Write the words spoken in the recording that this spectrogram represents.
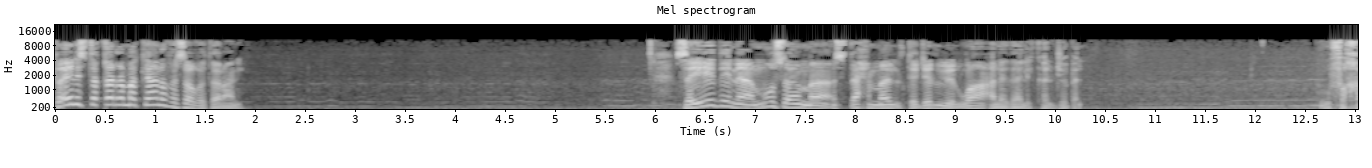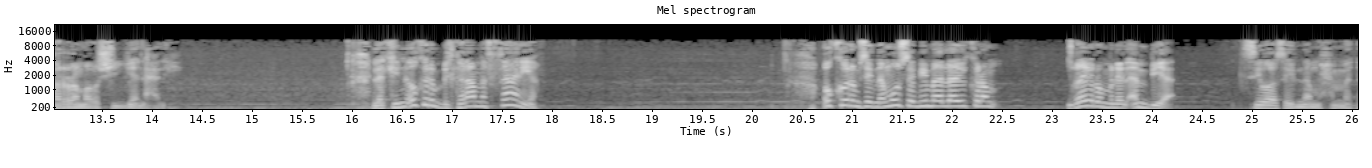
فإن استقر مكانه فسوف تراني. سيدنا موسى ما استحمل تجلي الله على ذلك الجبل. فخر مغشيا عليه. لكن أكرم بالكرامة الثانية أكرم سيدنا موسى بما لا يكرم غيره من الأنبياء سوى سيدنا محمد.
